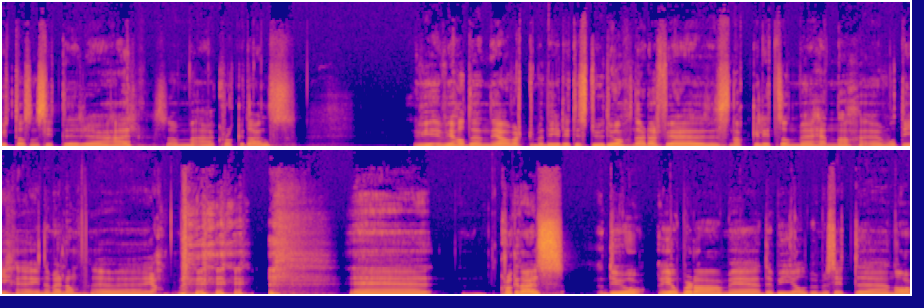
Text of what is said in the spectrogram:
gutta som sitter eh, her, som er Crocodiles. Vi, vi en, jeg har vært med de litt i studio. Det er derfor jeg snakker litt sånn med henda eh, mot de eh, innimellom. Eh, ja. eh, Crocodiles duo jobber da med debutalbumet sitt eh, nå.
